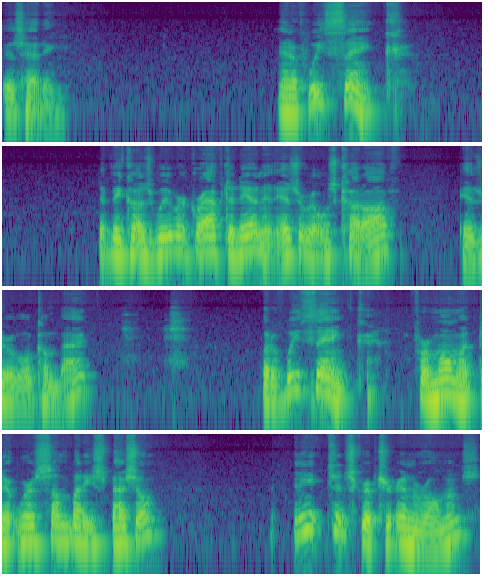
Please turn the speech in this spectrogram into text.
is heading. And if we think that because we were grafted in and Israel was cut off, Israel will come back. But if we think for a moment that we're somebody special, and it's in scripture in Romans,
